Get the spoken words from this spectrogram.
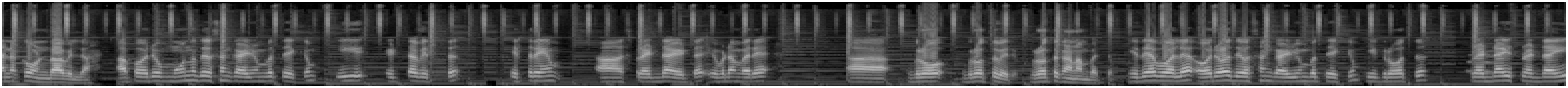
അനക്കം ഉണ്ടാവില്ല. അപ്പോൾ ഒരു മൂന്ന് ദിവസം കഴിയുമ്പോഴത്തേക്കും ഈ ഇട്ട വിത്ത് ഇത്രയും സ്പ്രെഡായിട്ട് ഇവിടം വരെ ഗ്രോ ഗ്രോത്ത് വരും. ഗ്രോത്ത് കാണാൻ പറ്റും. ഇതേപോലെ ഓരോ ദിവസം കഴിയുമ്പോഴത്തേക്കും ഈ ഗ്രോത്ത് സ്പ്രെഡായി സ്പ്രെഡായി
